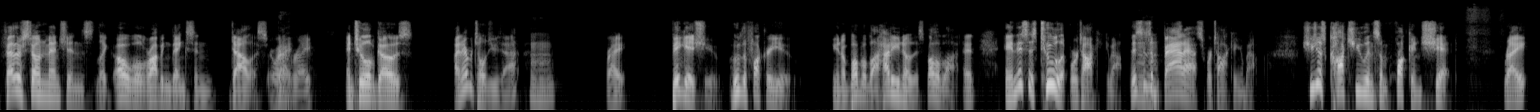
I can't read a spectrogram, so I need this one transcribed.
Featherstone mentions like, oh, well, robbing banks in Dallas or whatever, right? And Tulip goes, I never told you that. hmm right? Big issue. Who the fuck are you? You know, blah blah blah. How do you know this? Blah blah blah. And and this is Tulip we're talking about. This is a Mhm. badass we're talking about. She just caught you in some fucking shit, right?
